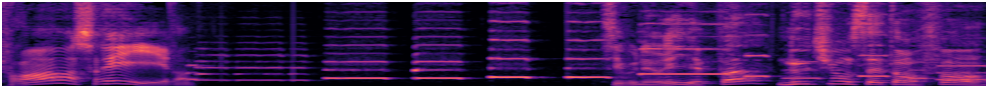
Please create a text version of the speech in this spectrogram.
France rire. Si vous ne riez pas, nous tuons cet enfant.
